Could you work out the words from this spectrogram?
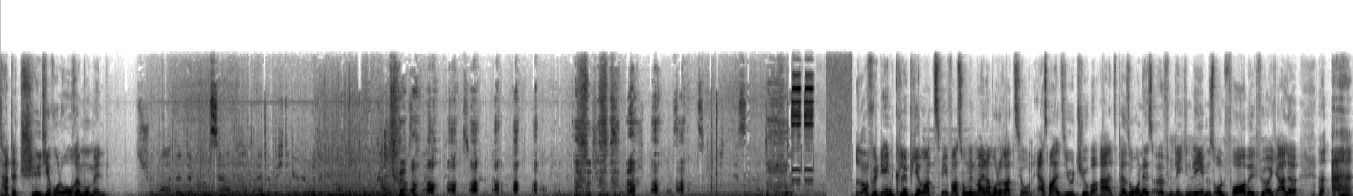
Das hat das Schild hier wohl auch im Moment. Schlimmer, denn der Konzern hat eine wichtige Hürde genommen, um Kaufhaus So, für den Clip hier mal zwei Fassungen meiner Moderation. Erstmal als YouTuber, als Person des öffentlichen Lebens und Vorbild für euch alle.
